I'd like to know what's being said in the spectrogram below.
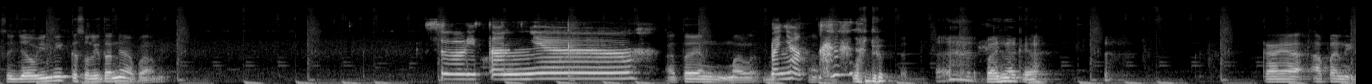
Sejauh ini kesulitannya apa? Ami? sulitannya Atau yang malah banyak Ah, Waduh, banyak ya. Kayak apa nih?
